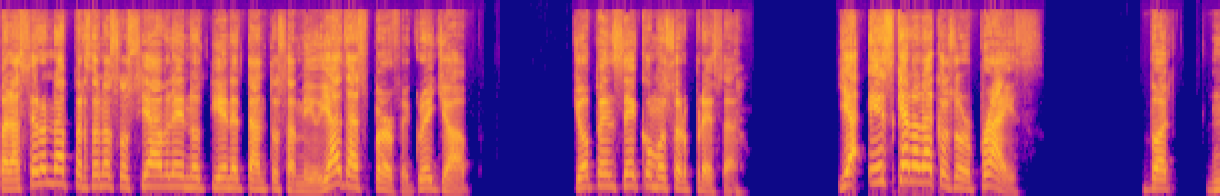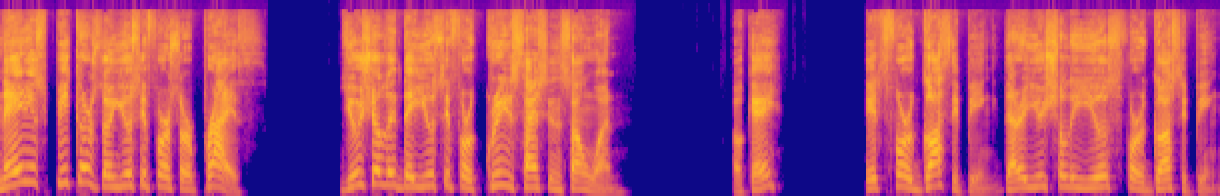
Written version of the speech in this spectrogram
Para ser una persona sociable no tiene tantos amigos. Yeah, that's perfect. Great job. Yo pensé como sorpresa. Yeah, it's kind of like a surprise. But native speakers don't use it for surprise. Usually they use it for criticizing someone. Okay? It's for gossiping. They're usually used for gossiping.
